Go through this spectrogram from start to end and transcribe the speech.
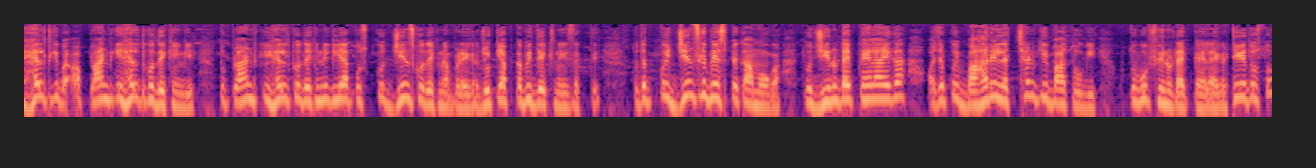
हेल्थ की प्लांट की हेल्थ को देखेंगे तो प्लांट की हेल्थ को देखने के लिए आप उसको जीन्स को देखना पड़ेगा, जो कि आप कभी देख नहीं सकते। तो जब कोई जीन्स के बेस पर काम होगा तो जीनोटाइप कहलाएगा, और जब कोई बाहरी लक्षण की बात होगी तो वो फिनोटाइप कहलाएगा। ठीक है दोस्तों?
